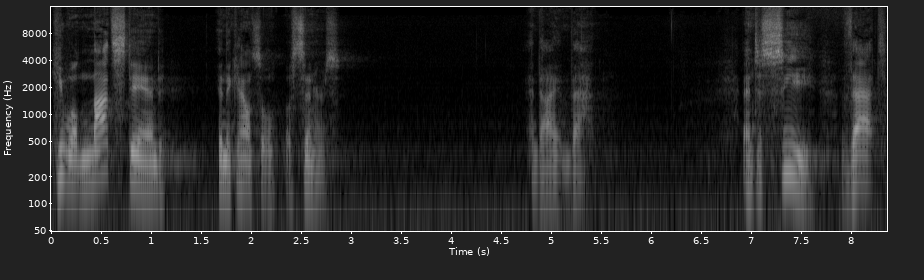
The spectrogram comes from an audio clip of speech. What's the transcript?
He will not stand in the council of sinners. And I am that. And to see that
